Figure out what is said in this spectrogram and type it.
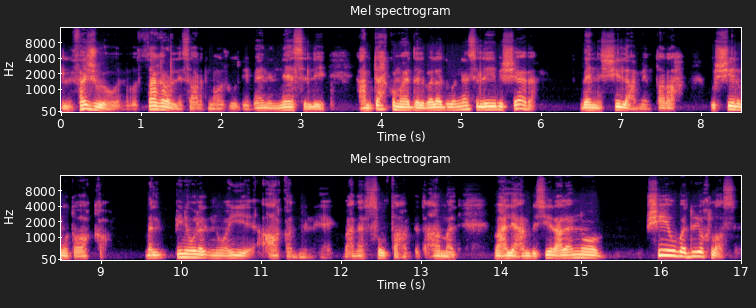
بالفجوة والثغرة اللي صارت موجودة بين الناس اللي عم تحكم هذا البلد والناس اللي بالشارع. بين الشيء اللي عم ينطرح والشيء المتوقع. بل فيني أقول إنه هي اعقد من هيك. بعد السلطة عم تتعامل مع اللي عم بيصير على إنه شيء وبده يخلص.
